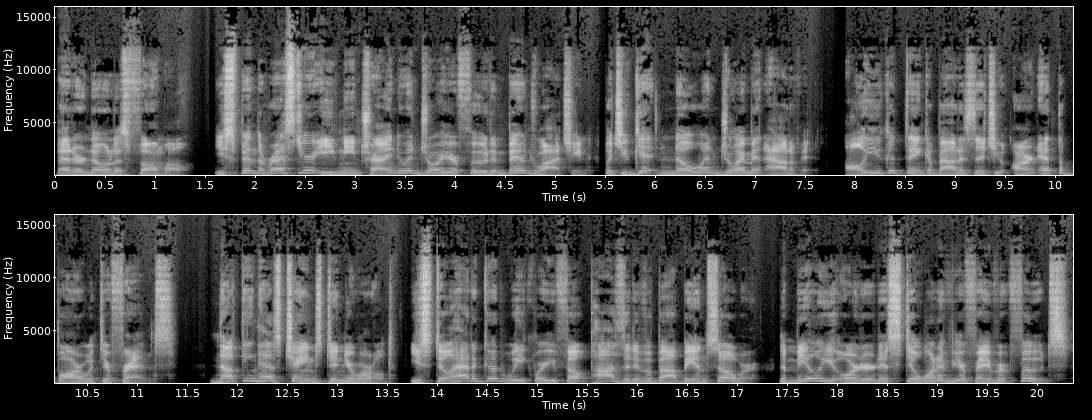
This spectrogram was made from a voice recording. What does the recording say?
better known as FOMO. You spend the rest of your evening trying to enjoy your food and binge watching, but you get no enjoyment out of it. All you could think about is that you aren't at the bar with your friends. Nothing has changed in your world. You still had a good week where you felt positive about being sober. The meal you ordered is still one of your favorite foods.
